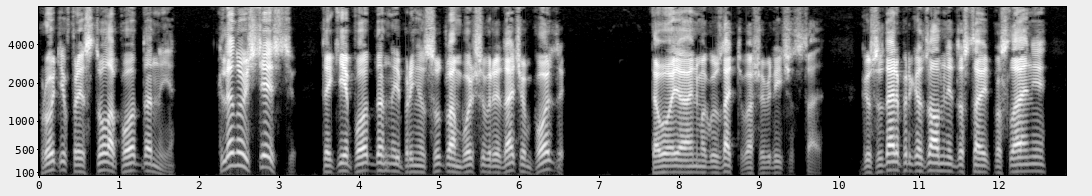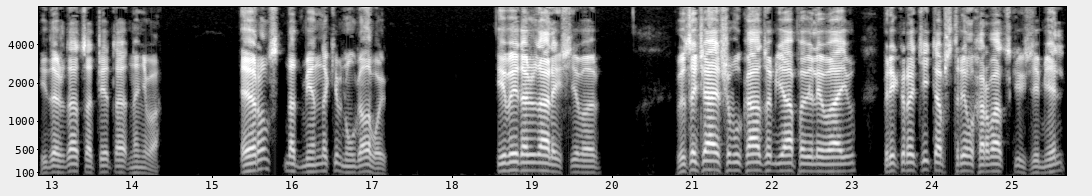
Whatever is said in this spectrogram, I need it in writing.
против престола подданные. Клянусь честью, такие подданные принесут вам больше вреда, чем пользы. Того я не могу знать, Ваше Величество. Государь приказал мне доставить послание и дождаться ответа на него. Эрнст надменно кивнул головой. — И вы дождались его. Высочайшим указом я повелеваю прекратить обстрел хорватских земель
